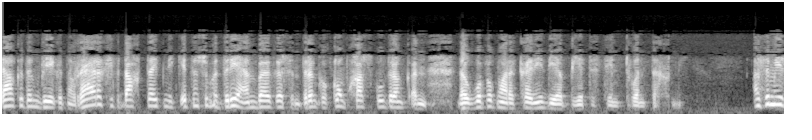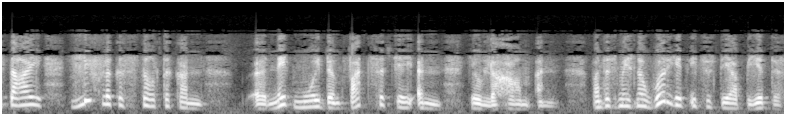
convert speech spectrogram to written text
elke ding wie ek het nou regtig die vandag tyd nie. Ek eet nou sommer 3 hamburgers en drink 'n klomp gaskoeldrank in. Nou hoop ek maar ek kry nie diabetes teen 20 nie. As 'n mens daai lieflike stilte kan uh, net mooi dink, wat sit jy in jou liggaam in? Want as mens nou hoor jy het iets soos diabetes,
